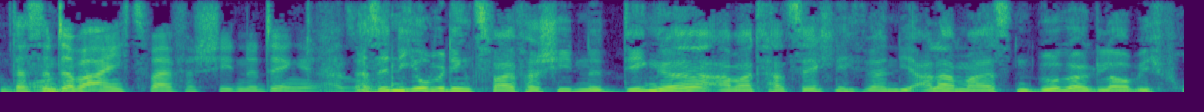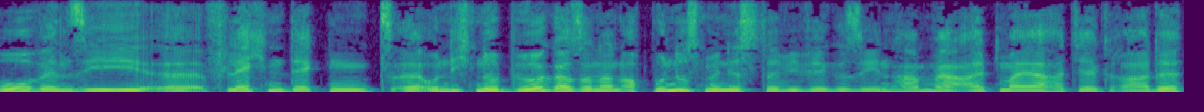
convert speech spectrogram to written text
Das sind aber eigentlich zwei verschiedene Dinge. Also das sind nicht unbedingt zwei verschiedene Dinge, aber tatsächlich werden die allermeisten Bürger, glaube ich, froh, wenn sie äh, flächendeckend äh, und nicht nur Bürger, Bürger, sondern auch Bundesminister, wie wir gesehen haben. Herr Altmaier hat ja gerade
